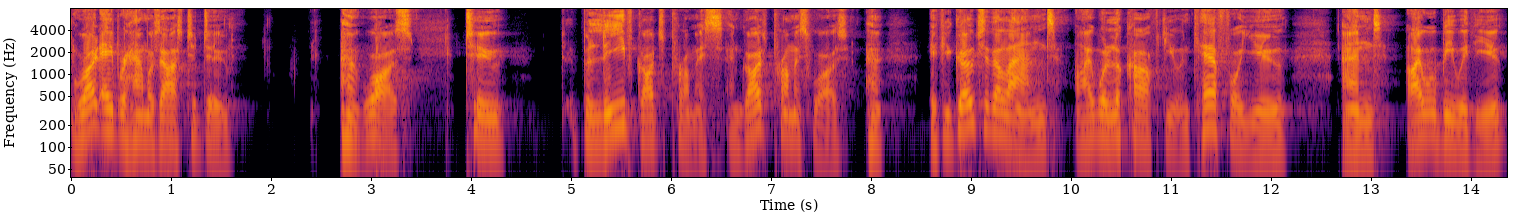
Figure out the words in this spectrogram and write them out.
What Abraham was asked to do was to believe God's promise. And God's promise was, if you go to the land, I will look after you and care for you, and I will be with you,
